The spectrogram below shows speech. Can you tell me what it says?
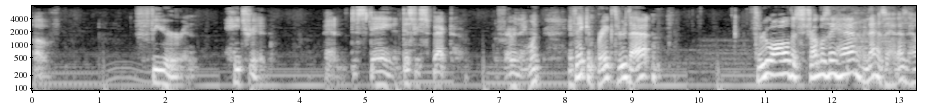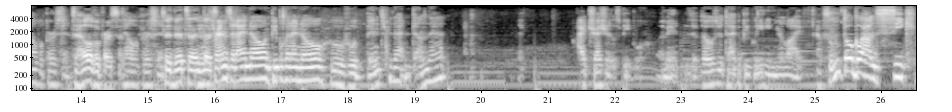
of fear and hatred disdain and disrespect for everything. What if they can break through that? Through all the struggles they had, I mean that is a that's a hell of a person. it's a hell of a It's a person. hell of a person. So that's a and the that's friends that I know and people that I know who who have been through that and done that, like I treasure those people. I mean, th- those are the type of people you need in your life. Absolutely. Don't go out and seek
